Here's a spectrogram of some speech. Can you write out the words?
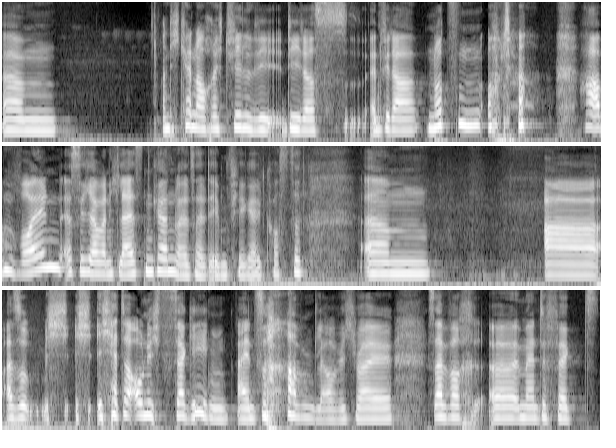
Ähm, und ich kenne auch recht viele, die, die das entweder nutzen oder haben wollen, es sich aber nicht leisten können, weil es halt eben viel Geld kostet. Ähm, äh, also ich, ich, ich hätte auch nichts dagegen, einen zu haben, glaube ich, weil es einfach äh, im Endeffekt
